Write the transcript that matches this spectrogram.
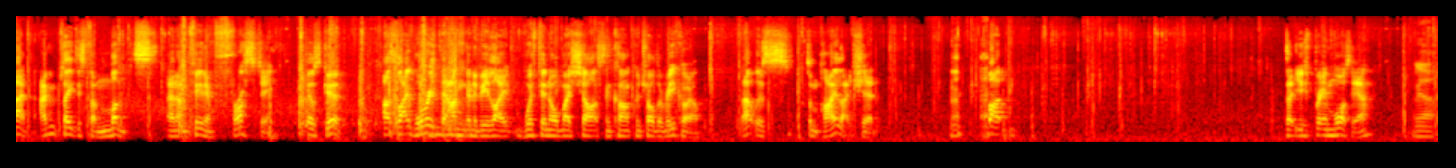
Man, I haven't played this for months, and I'm feeling frosty. Feels good. I was like worried that I'm going to be like whiffing all my shots and can't control the recoil. That was some highlight shit. but is that you spraying water? Yeah. Yeah.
